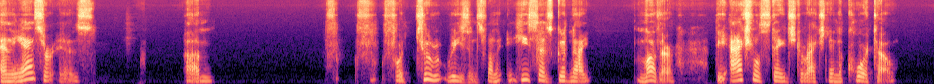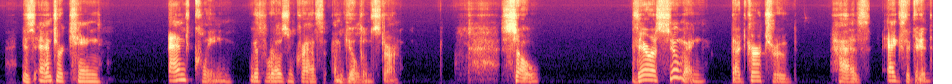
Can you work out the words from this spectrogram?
And the answer is um, for two reasons. When he says good night, mother, the actual stage direction in the quarto is enter king and queen with Rosencrantz and Guildenstern. So they're assuming that Gertrude has exited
